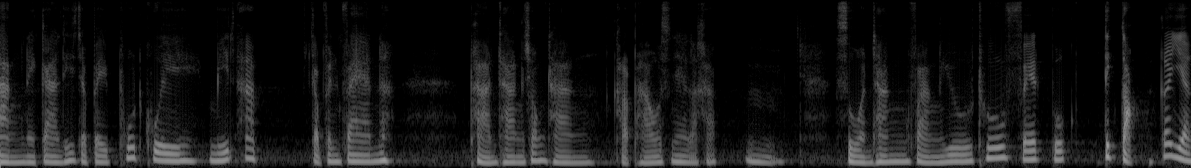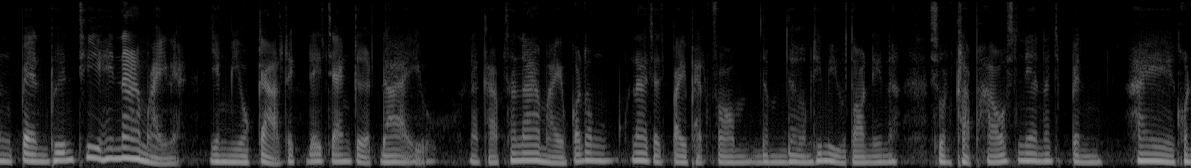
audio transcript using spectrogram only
ดังๆ ในการที่จะไปพูดคุยมีดอัพกับแฟนๆนะผ่านทางช่องทาง Clubhouse เนี่ยแหละครับ ส่วนทางฝั่ง YouTube Facebook TikTok ก็ยังเป็นพื้นที่ให้หน้าใหม่เนี่ยยังมีโอกาสได้แจ้งเกิดได้อยู่นะครับถ้าหน้าใหม่ก็ต้องน่าจะไปแพลตฟอร์มเดิมๆที่มีอยู่ตอนนี้นะ ส่วน Clubhouse เนี่ยน่าจะเป็นให้คน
